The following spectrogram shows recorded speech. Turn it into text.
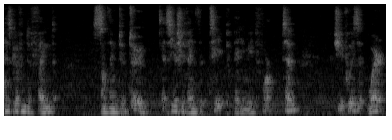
his girlfriend to find something to do. It's here she finds the tape Eddie made for Tim. She plays it where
